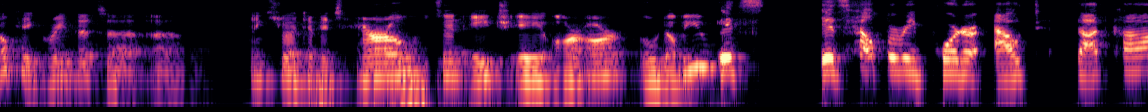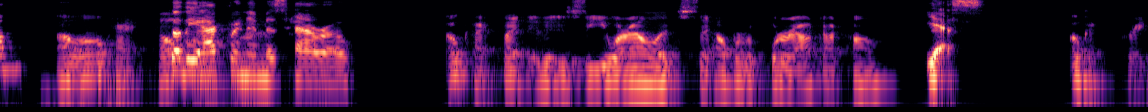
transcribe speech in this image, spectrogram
Okay, great. That's a, a thanks for that tip. It's Harrow. You said H A R R O W. It's it's helpareporterout.com. Oh, okay. So the Help acronym is HARO. Okay, but it is the URL, it's the helpareporterout.com? Yes. Okay, great.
